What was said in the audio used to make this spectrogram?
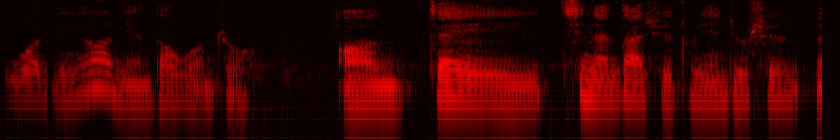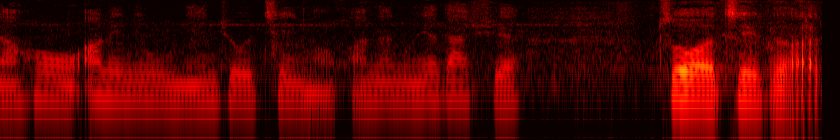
我零二年到广州，嗯，在暨南大学读研究生，然后二零零五年就进了华南农业大学做这个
